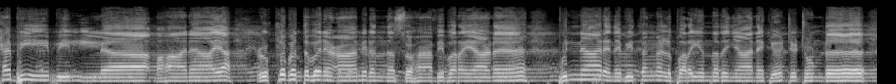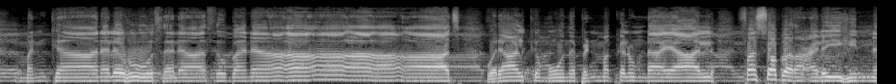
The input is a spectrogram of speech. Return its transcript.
ഹബീബില്ല മഹാനായ റുഖബത്തുബിന് ആമിർ എന്ന സുഹാബി പറയാണ്. പുന്നാര നബി തങ്ങൾ പറയുന്നത് ഞാൻ കേട്ടിട്ടുണ്ട്. മൻ ലഹു സലാസു ബനാത്ത് ഒരാൾക്ക് മൂന്ന് പെൺമക്കൾ ഉണ്ടായാൽ അലൈഹിന്ന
